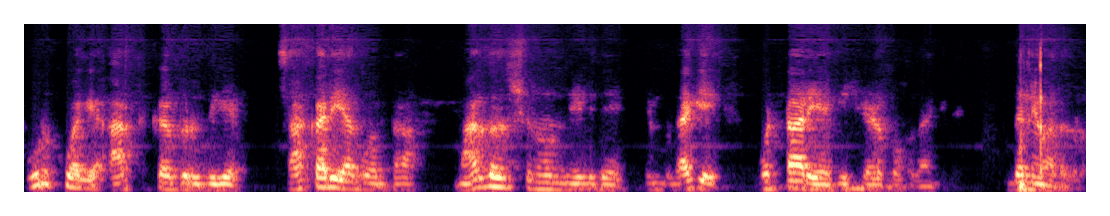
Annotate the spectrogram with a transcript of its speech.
ಪೂರಕವಾಗಿ ಆರ್ಥಿಕ ಅಭಿವೃದ್ಧಿಗೆ ಸಹಕಾರಿಯಾಗುವಂತಹ ಮಾರ್ಗದರ್ಶನವನ್ನು ನೀಡಿದೆ ಎಂಬುದಾಗಿ ಒಟ್ಟಾರೆಯಾಗಿ ಹೇಳಬಹುದಾಗಿದೆ. ಧನ್ಯವಾದಗಳು.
